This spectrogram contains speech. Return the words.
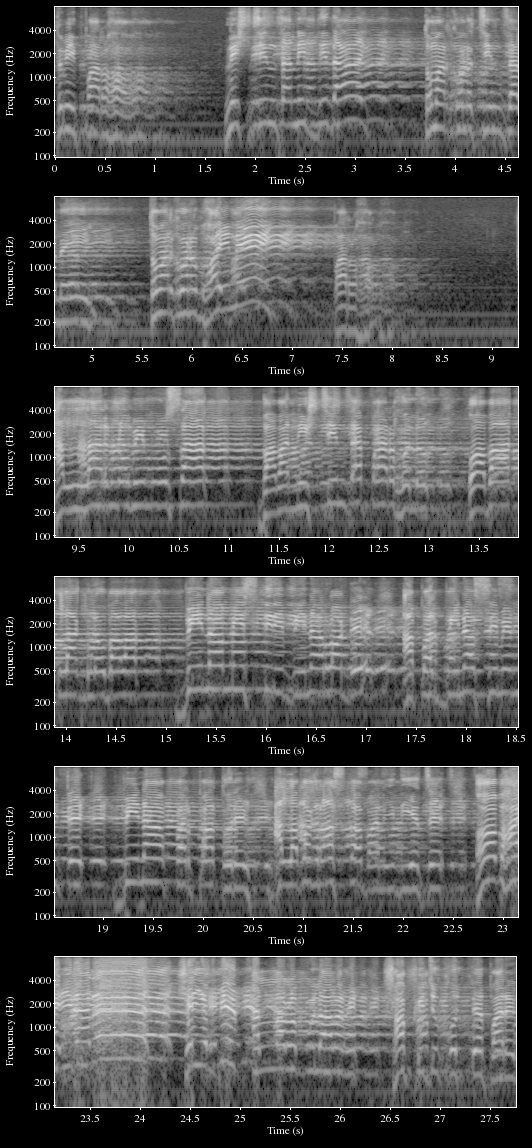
তুমি পার হও। নিশ্চিন্তা নির্দ্বিধায়। তোমার কোনো চিন্তা নেই তোমার কোনো ভয় নেই। পার হও। আল্লাহর নবী মুসা, বাবা নিশ্চিন্তা পার হলো, অবাক লাগল বাবা। বিনা মিস্ত্রি, বিনা রডে, আপার বিনা সিমেন্টে, বিনা আপার পাথরে আল্লাহ পাক রাস্তা বানিয়ে দিয়েছে। ও ভাইরা রে, সেই আল্লাহ রাব্বুল আলামিন সবকিছু করতে পারেন।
